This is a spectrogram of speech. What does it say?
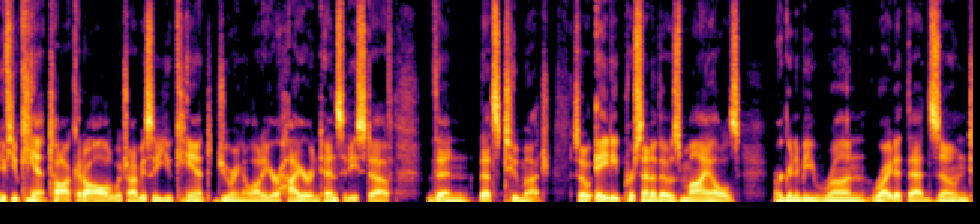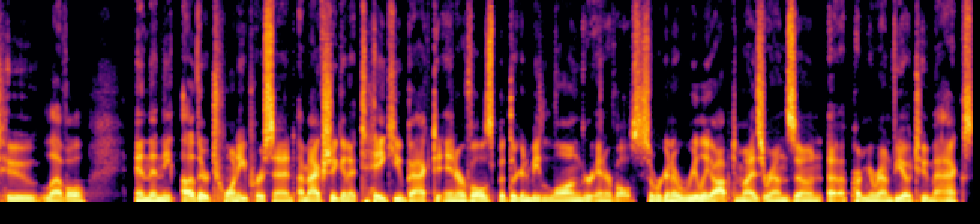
If you can't talk at all, which obviously you can't during a lot of your higher intensity stuff, then that's too much. So 80% of those miles are going to be run right at that zone two level. And then the other 20%, I'm actually going to take you back to intervals, but they're going to be longer intervals. So we're going to really optimize around zone, uh, pardon me, around VO2 max.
